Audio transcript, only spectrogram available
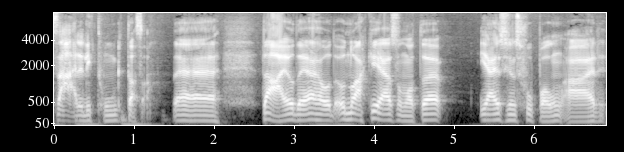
Så er det litt tungt, altså. Det, det er jo det. Og, og, nå er ikke jeg sånn at eh, jeg syns fotballen er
